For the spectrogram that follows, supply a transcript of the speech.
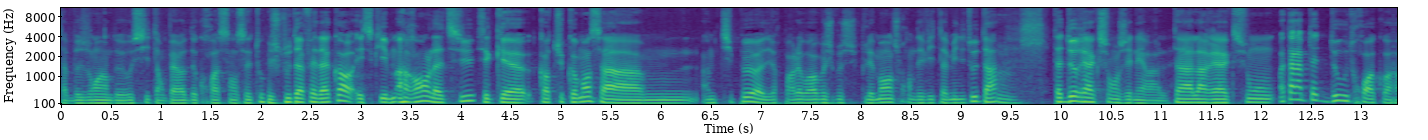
tu as besoin de aussi t'es en période de croissance et tout. Je suis tout à fait d'accord et ce qui est marrant là-dessus, c'est que quand tu commences à hum, un petit peu à dire parler ouais, je me supplémente, je prends des vitamines et tout, tu as, Mm. deux réactions en général. Tu as la réaction ah, tu as peut-être deux ou trois quoi.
